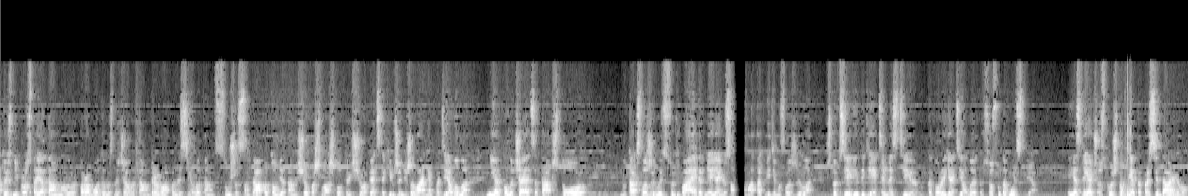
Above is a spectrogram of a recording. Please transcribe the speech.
то есть не просто я там э, поработала сначала, там дрова поносила там с ужасом, да, потом я там еще пошла что-то еще опять с таким же нежеланием поделала – нет, получается так, что ну так сложилась судьба, и вернее я ее сама так, видимо, сложила, что все виды деятельности, которые я делаю, это все с удовольствием. И если я чувствую, что где-то проседаю,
